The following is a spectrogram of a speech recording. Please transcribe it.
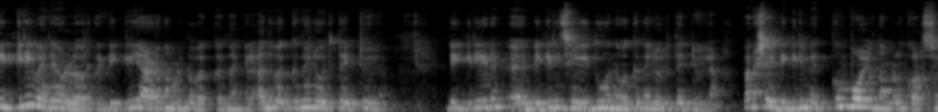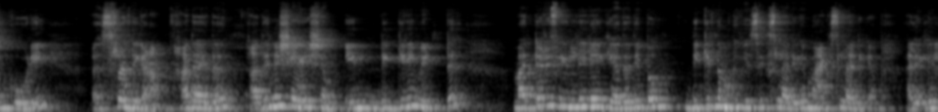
ഡിഗ്രി വരെ ഉള്ളവർക്ക് ഡിഗ്രിയാണ് നമ്മളിപ്പോൾ വെക്കുന്നതെങ്കിൽ അത് വെക്കുന്നതിൽ ഒരു തെറ്റുമില്ല. ഡിഗ്രിയുടെ ഡിഗ്രി ചെയ്തു എന്ന് വെക്കുന്നതിൽ ഒരു തെറ്റുമില്ല. പക്ഷേ ഡിഗ്രി വെക്കുമ്പോൾ നമ്മൾ കുറച്ചും കൂടി ശ്രദ്ധിക്കണം. അതായത് അതിനുശേഷം ഈ ഡിഗ്രി വിട്ട് മറ്റൊരു ഫീൽഡിലേക്ക് അതായത് ഇപ്പം ഡിഗ്രി നമുക്ക് ഫിസിക്സിലായിരിക്കും മാത്സിലായിരിക്കും അല്ലെങ്കിൽ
